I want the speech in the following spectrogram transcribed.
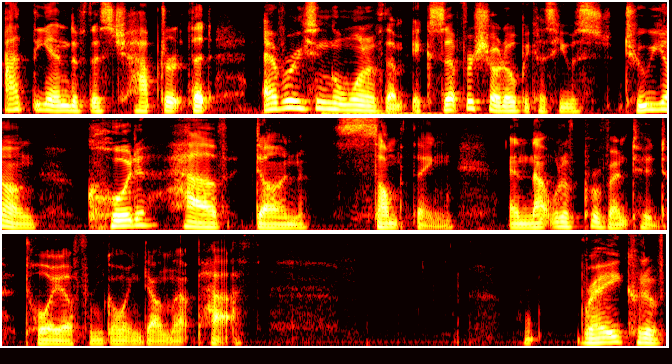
at the end of this chapter that every single one of them, except for Shoto because he was too young, could have done something. And that would have prevented Toya from going down that path. Rei could have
